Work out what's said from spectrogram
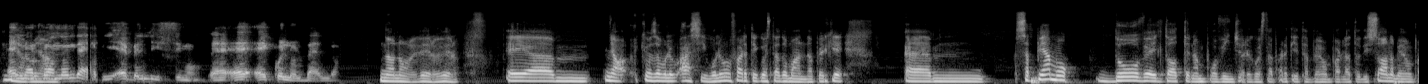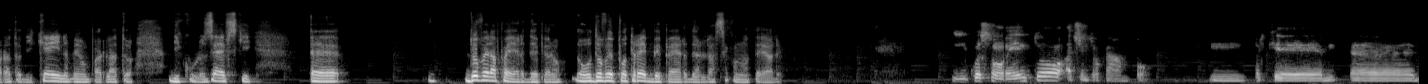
È il North London Derby, è bellissimo, è, è, è, quello il bello. No, no, è vero, è vero. E, um, no, cosa volevo? Ah sì, volevo farti questa domanda perché um, sappiamo dove il Tottenham può vincere questa partita. Abbiamo parlato di Son, abbiamo parlato di Kane, abbiamo parlato di Kulusevski. Eh, dove la perde però? O dove potrebbe perderla secondo te Ale? In questo momento a centrocampo, mm, perché eh,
